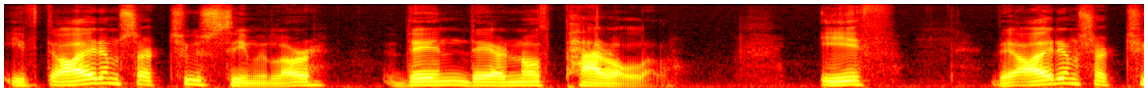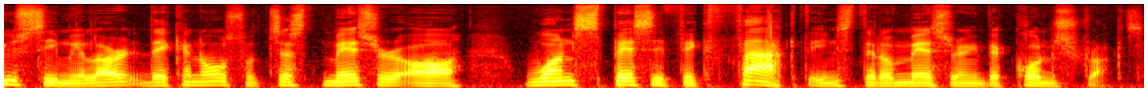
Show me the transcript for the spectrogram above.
if the items are too similar, then they are not parallel. If the items are too similar, they can also just measure uh, one specific fact instead of measuring the constructs.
